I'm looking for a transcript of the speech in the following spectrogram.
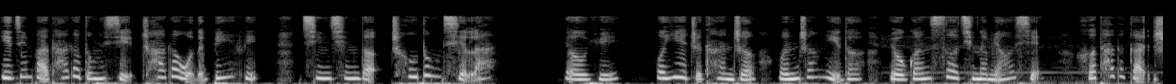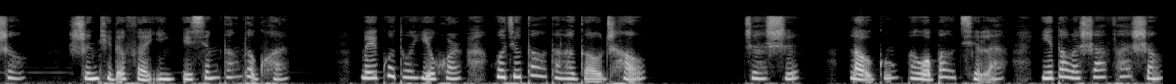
已经把他的东西插到我的逼里，轻轻地抽动起来。由于我一直看着文章里的有关色情的描写和他的感受，身体的反应也相当的快。没过多一会儿，我就到达了高潮。这时，老公把我抱起来，移到了沙发上，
